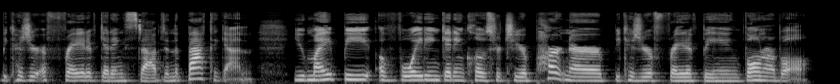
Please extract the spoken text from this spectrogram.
because you're afraid of getting stabbed in the back again. You might be avoiding getting closer to your partner because you're afraid of being vulnerable.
